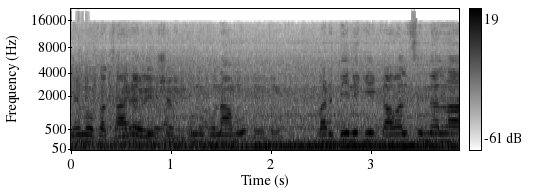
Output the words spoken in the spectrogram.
మేము ఒక కార్యదీక్ష పూనుకున్నాము. మరి దీనికి కావాల్సిందల్లా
